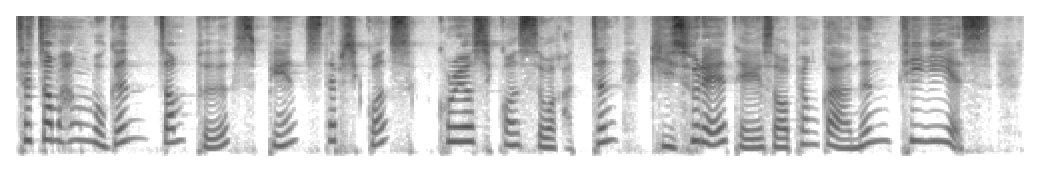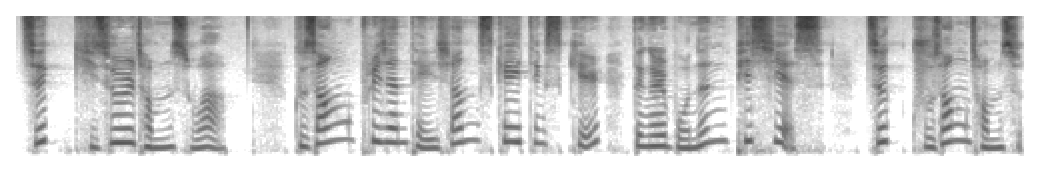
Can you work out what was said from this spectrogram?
채점 항목은 점프, 스핀, 스텝 시퀀스, choreo sequence와 같은 기술에 대해서 평가하는 TES, 즉 기술 점수와 구성, 프리젠테이션, 스케이팅 스킬 등을 보는 PCS, 즉 구성 점수.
